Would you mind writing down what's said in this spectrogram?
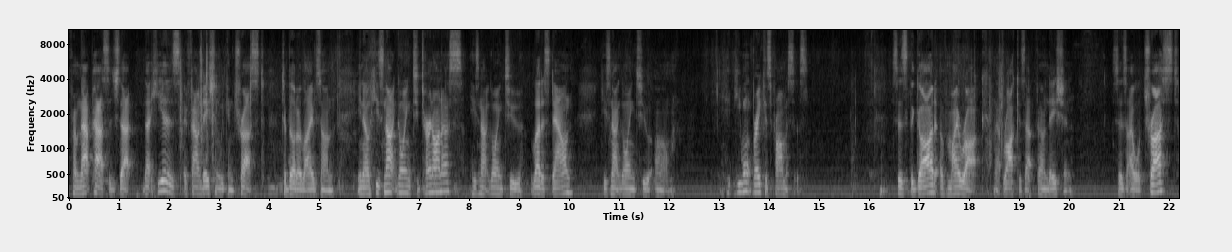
from that passage that, that He is a foundation we can trust to build our lives on. You know, He's not going to turn on us, He's not going to let us down, He's not going to, um, he, he won't break His promises. It says, The God of my rock, that rock is that foundation, says, I will trust.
